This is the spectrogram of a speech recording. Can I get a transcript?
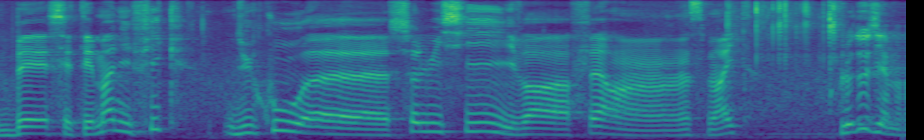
Ben, c'était magnifique. Du coup, euh, celui-ci, il va faire un, un smite. Le deuxième.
